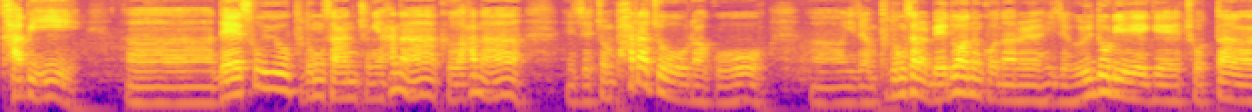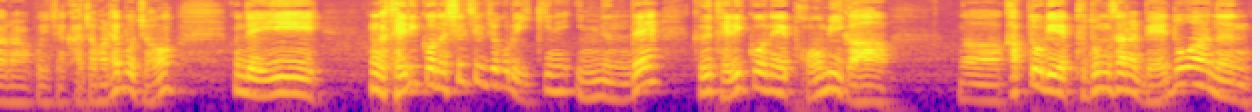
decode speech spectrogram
갑이 어, 내 소유 부동산 중에 하나, 그거 하나, 이제 좀 팔아줘라고, 어, 이런 부동산을 매도하는 권한을 이제 을돌이에게 줬다라고 이제 가정을 해보죠. 근데 이 그러니까 대리권은 실질적으로 있긴 있는데 그 대리권의 범위가 어, 갑돌이의 부동산을 매도하는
